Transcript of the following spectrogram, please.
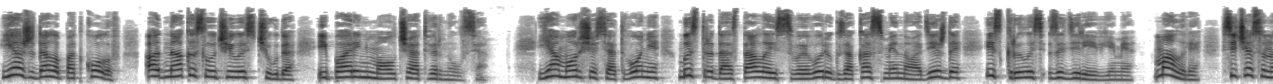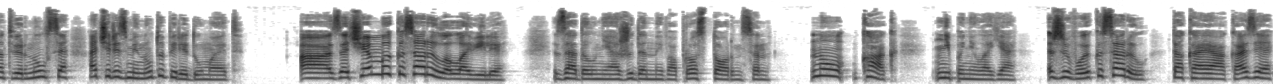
Я ожидала подколов, однако случилось чудо, и парень молча отвернулся. Я, морщась от вони, быстро достала из своего рюкзака смену одежды и скрылась за деревьями. Мало ли, сейчас он отвернулся, а через минуту передумает. «А зачем мы косорыла ловили?» — задал неожиданный вопрос Торнсон. «Ну, как?» — не поняла я. «Живой косорыл. Такая оказия.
